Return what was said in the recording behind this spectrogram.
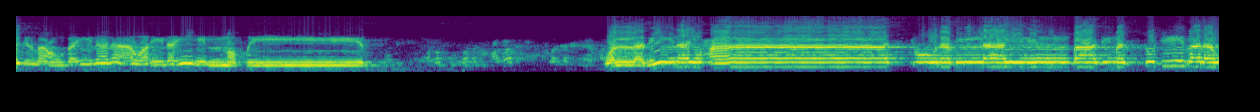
يجمع بيننا وإليه المصير. والذين يحاجون بالله من بعد ما استجيب له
